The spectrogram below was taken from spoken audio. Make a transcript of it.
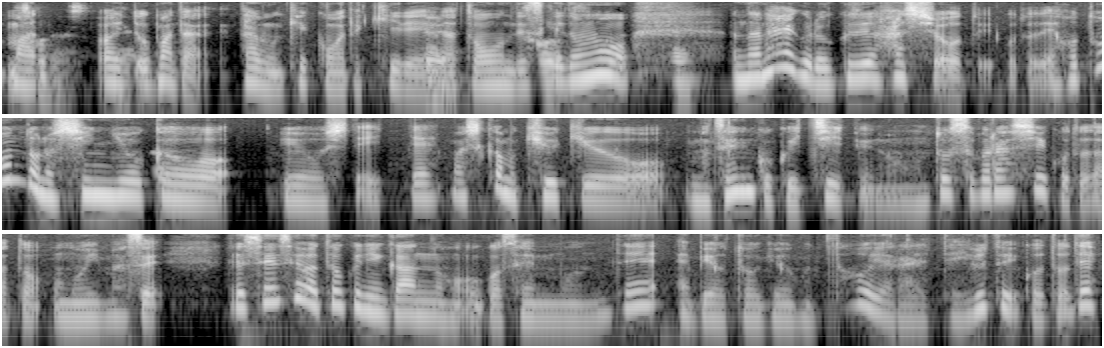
まあ、ね、割とまだ多分結構まだ綺麗だと思うんですけども、ね、768床ということでほとんどの診療科を用していて、まあ、しかも救急を、ま、全国1位というのは本当素晴らしいことだと思います。で先生は特にがんの方ご専門で病棟業務等をやられているということで、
